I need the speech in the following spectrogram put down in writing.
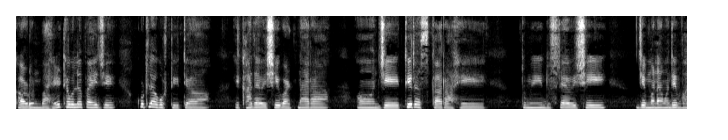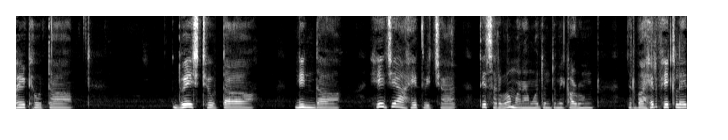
काढून बाहेर ठेवलं पाहिजे. कुठल्या गोष्टी त्या एखाद्याविषयी वाटणारा जे तिरस्कार आहे तुम्ही दुसऱ्याविषयी जे मनामध्ये भय ठेवता द्वेष ठेवता निंदा हे जे आहेत विचार ते सर्व मनामधून तुम्ही काढून जर बाहेर फेकलेत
